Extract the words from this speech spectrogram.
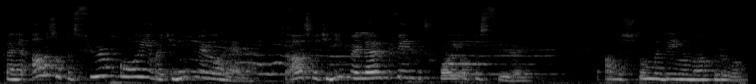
kan je alles op het vuur gooien wat je niet meer wil hebben. Dus alles wat je niet meer leuk vindt, het gooi je op het vuur. Dus alle stomme dingen mogen erop.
